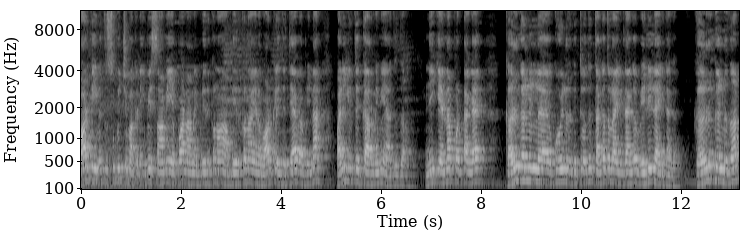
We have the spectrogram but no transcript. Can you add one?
வாழ்க்கை வந்து சுபிச்சுமாக்க நீங்கள் போய் சாமி எப்பா நான் இப்படி இருக்கணும் அப்படி இருக்கணும் எனக்கு வாழ்க்கையில் இது தேவை அப்படின்னா பழிக்கிறதுக்கு காரணமே அதுதான். இன்றைக்கி என்ன பண்ணிட்டாங்க? கருங்கல்லில் கோயில் இருக்கிறது வந்து தங்கத்தில் ஆகிட்டாங்க வெளியில் ஆகிட்டாங்க கருங்கல் தான்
